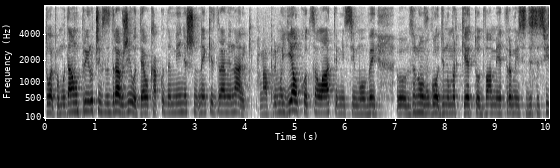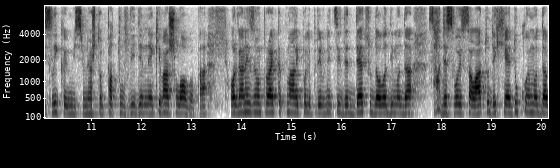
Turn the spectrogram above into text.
to je, pa mu damo priručnik za zdrav život, evo kako da menjaš neke zdrave navike, pa napravimo jelko od salate, mislim, ovaj, za novu godinu marketu od dva metra, mislim da se svi slikaju, mislim nešto, pa tu vidi neki vaš logo, pa organizujemo projekat Mali poljoprivrednici gde decu dovodimo da sade svoju salatu, da ih edukujemo da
